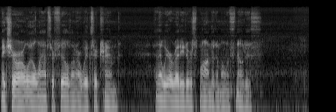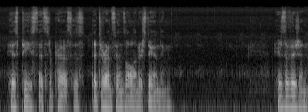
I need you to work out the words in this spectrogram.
Make sure our oil lamps are filled and our wicks are trimmed, and that we are ready to respond at a moment's notice. His peace that suppresses, that transcends all understanding. Here's the vision.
